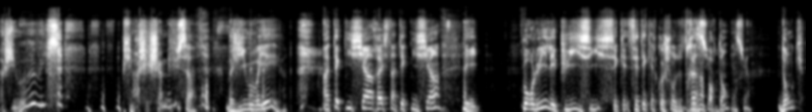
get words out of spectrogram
Bah, je dis oui, oui, oui. Je dis, j'ai jamais vu ça. Bah, je dis, vous voyez, un technicien reste un technicien. Et pour lui, les puits ici, c'était quelque chose de très important. bien sûr. Donc,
